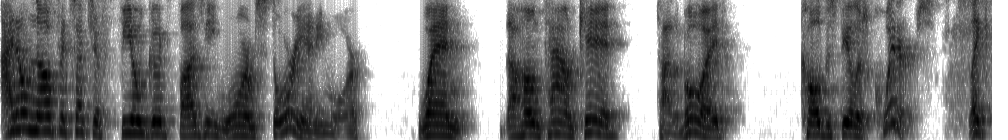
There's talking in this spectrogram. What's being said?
I don't know if it's such a feel good, fuzzy, warm story anymore when the hometown kid, Tyler Boyd, called the Steelers quitters. Like,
